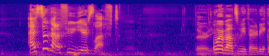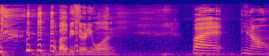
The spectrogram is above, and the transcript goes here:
I still got a few years left. Thirty. We're about to be thirty. I'm about to be thirty-one. But, you know,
